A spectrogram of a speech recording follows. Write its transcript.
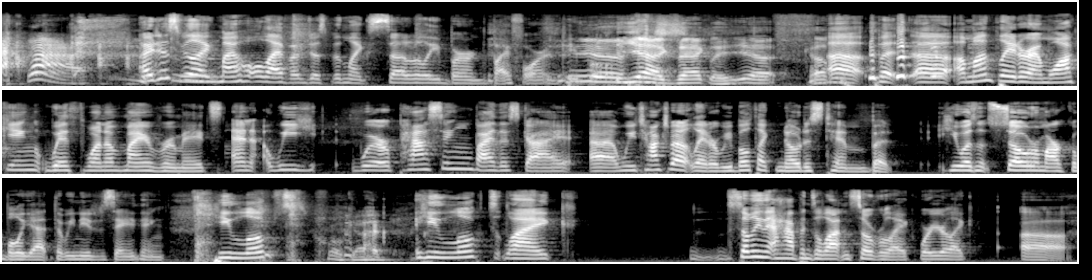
I just feel like my whole life I've just been like subtly burned by foreign people. yeah, exactly. Yeah. Uh, but uh, a month later, I'm walking with one of my roommates, and we we're passing by this guy. Uh, we talked about it later. We both like noticed him, but he wasn't so remarkable yet that we needed to say anything. He looked Oh God. he looked like something that happens a lot in Silver Lake, where you're like, uh,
